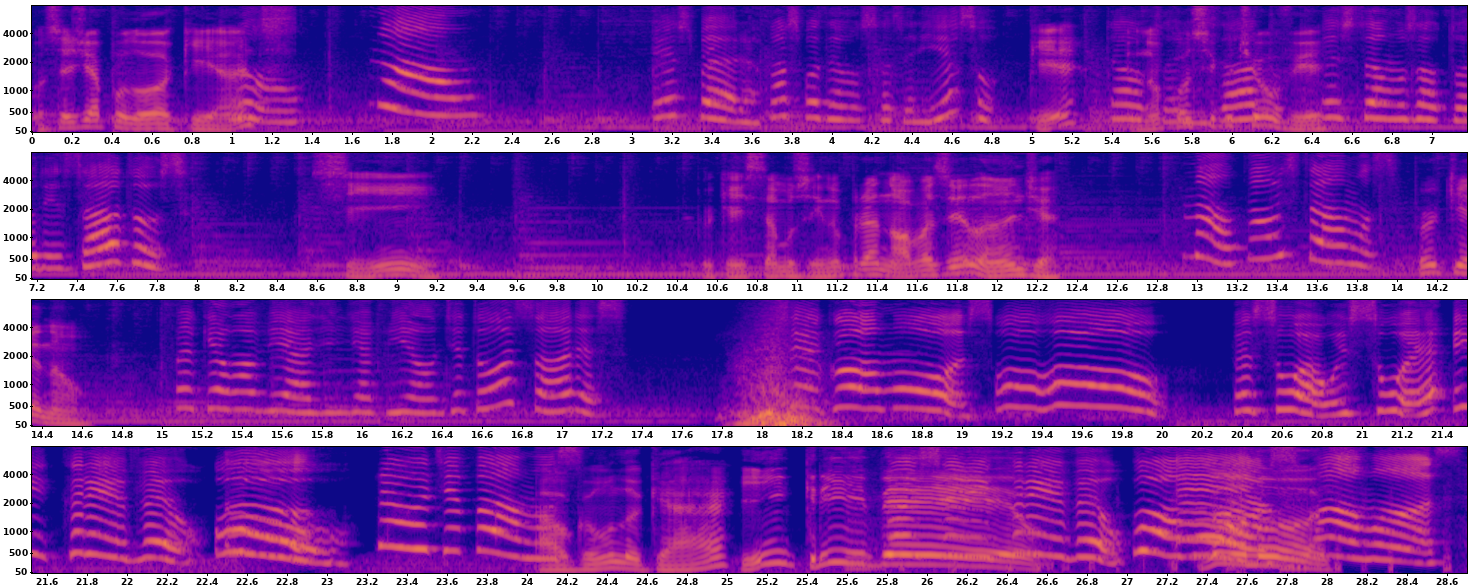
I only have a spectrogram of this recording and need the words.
Você já pulou aqui antes? Não. não. Espera, nós podemos fazer isso? Quê? Tá Eu não consigo te ouvir. Estamos autorizados? Sim. Porque estamos indo pra Nova Zelândia. Não, não estamos. Por que não? Porque é uma viagem de avião de duas horas. Chegamos! Uhul! Pessoal, isso é incrível! Uh! Vamos? Algum lugar incrível! Vai ser incrível! Vamos! Vamos!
